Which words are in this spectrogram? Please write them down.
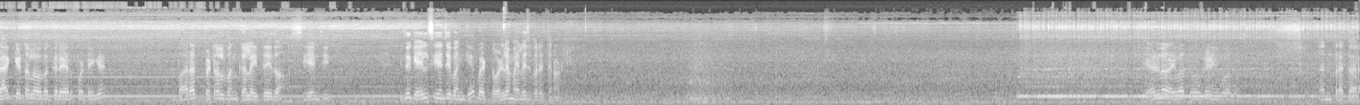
ಬ್ಯಾಕ್ ಗೇಟಲ್ಲಿ ಹೋಗ್ಬೇಕಾರೆ ಏರ್ಪೋರ್ಟಿಗೆ ಭಾರತ್ ಪೆಟ್ರೋಲ್ ಬಂಕಲ್ಲಿ ಐತೆ ಇದು ಸಿ ಎನ್ ಜಿ ಇದು ಗೈಲ್ ಸಿ ಎನ್ ಜಿ ಬಂಕೆ ಬಟ್ ಒಳ್ಳೆ ಮೈಲೇಜ್ ಬರುತ್ತೆ ನೋಡಿ. ಏಳ್ನೂರ ಐವತ್ತು ಹೋಗಿ ಇರ್ಬೋದು ನನ್ನ ಪ್ರಕಾರ.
